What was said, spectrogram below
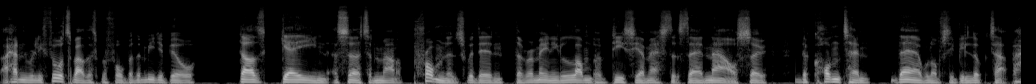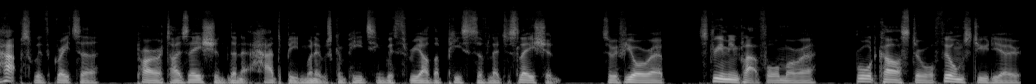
I hadn't really thought about this before, but the media bill does gain a certain amount of prominence within the remaining lump of DCMS that's there now. So the content there will obviously be looked at perhaps with greater prioritization than it had been when it was competing with three other pieces of legislation. So if you're a streaming platform or a broadcaster or film studio,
